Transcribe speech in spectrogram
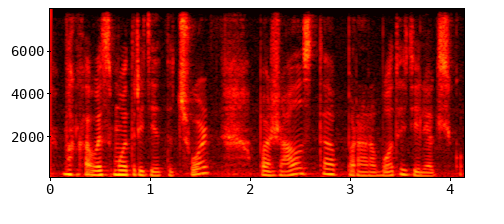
пока вы смотрите этот шорт, пожалуйста, проработайте лексику.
